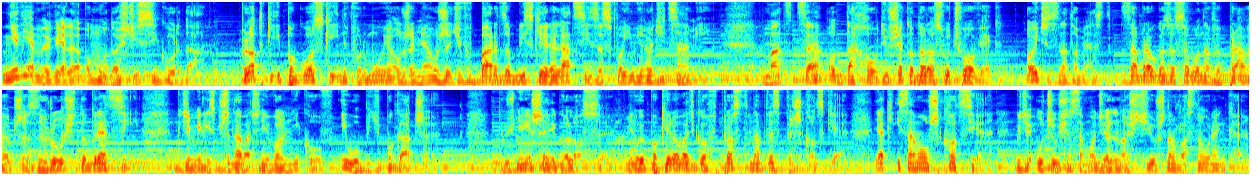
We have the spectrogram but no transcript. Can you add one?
Nie wiemy wiele o młodości Sigurda. Plotki i pogłoski informują, że miał żyć w bardzo bliskiej relacji ze swoimi rodzicami. Matce odda hołd już jako dorosły człowiek. Ojciec natomiast zabrał go ze sobą na wyprawę przez Ruś do Grecji, gdzie mieli sprzedawać niewolników i łupić bogaczy. Późniejsze jego losy miały pokierować go wprost na Wyspy Szkockie, jak i samą Szkocję, gdzie uczył się samodzielności już na własną rękę.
